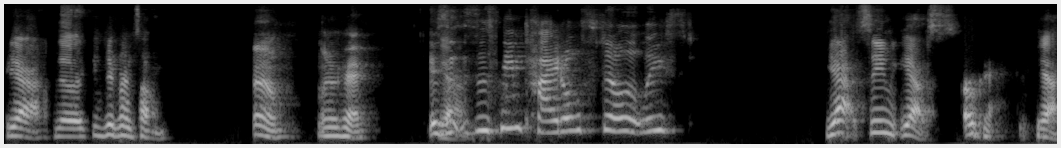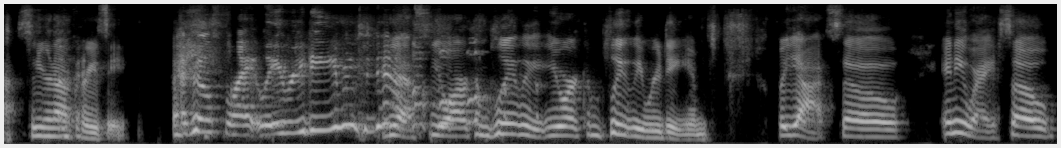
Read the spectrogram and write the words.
Yeah, no, it's a different song. Oh, okay. Is Yeah. it the same title still at least? Yeah, same. yes. Okay. Yeah, so you're not Okay. crazy. I feel slightly redeemed now. yes, you are completely you are completely redeemed. But yeah, so anyway, so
